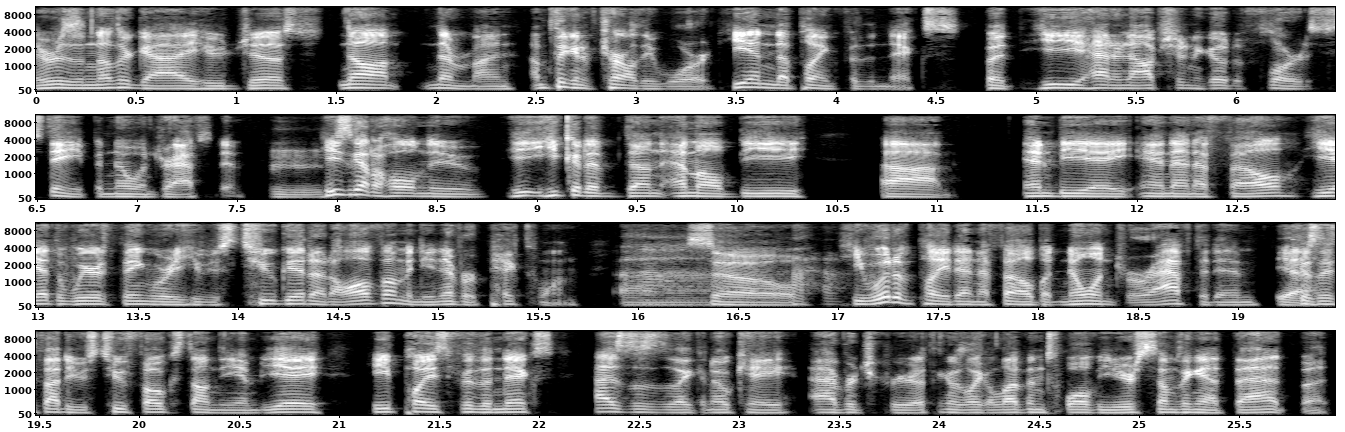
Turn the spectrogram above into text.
There was another guy who just no, never mind. I'm thinking of Charlie Ward. He ended up playing for the Knicks, but he had an option to go to Florida State, but no one drafted him. hmm He's got a whole new. He, he could have done MLB, uh, NBA, and NFL. He had the weird thing where he was too good at all of them, and he never picked one. Uh, So he would have played NFL, but no one drafted him Yeah. because they thought he was too focused on the NBA. He plays for the Knicks, has like an okay average career. I think it was like 11, 12 years, something at that. But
